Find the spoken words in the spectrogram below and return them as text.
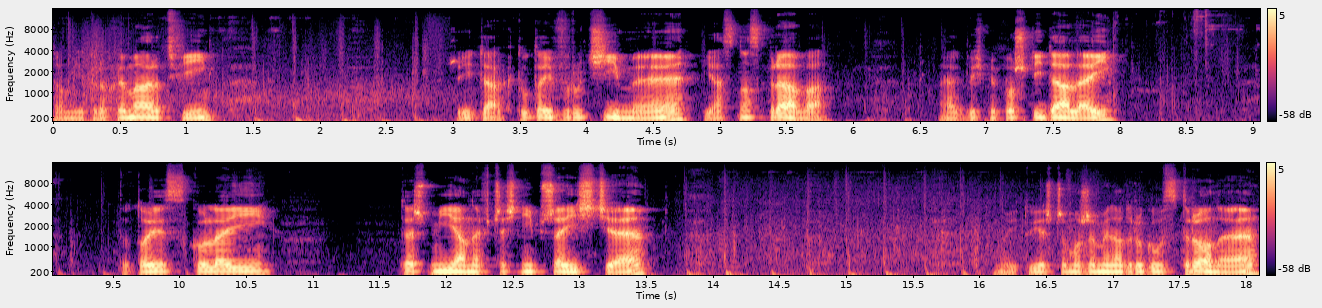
To mnie trochę martwi. Czyli tak, tutaj wrócimy. Jasna sprawa. A jakbyśmy poszli dalej, to to jest z kolei też mijane wcześniej przejście. No i tu jeszcze możemy na drugą stronę.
